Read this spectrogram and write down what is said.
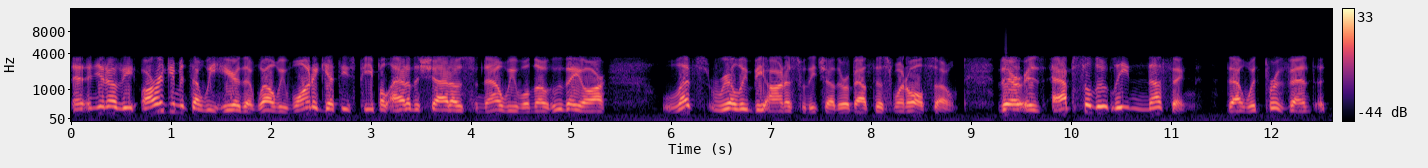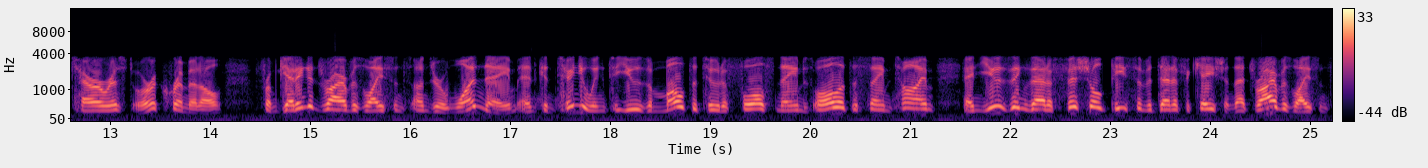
and, and, you know the argument that we hear that well we want to get these people out of the shadows so now we will know who they are. let's really be honest with each other about this one also. There is absolutely nothing that would prevent a terrorist or a criminal from getting a driver's license under one name and continuing to use a multitude of false names all at the same time and using that official piece of identification, that driver's license,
